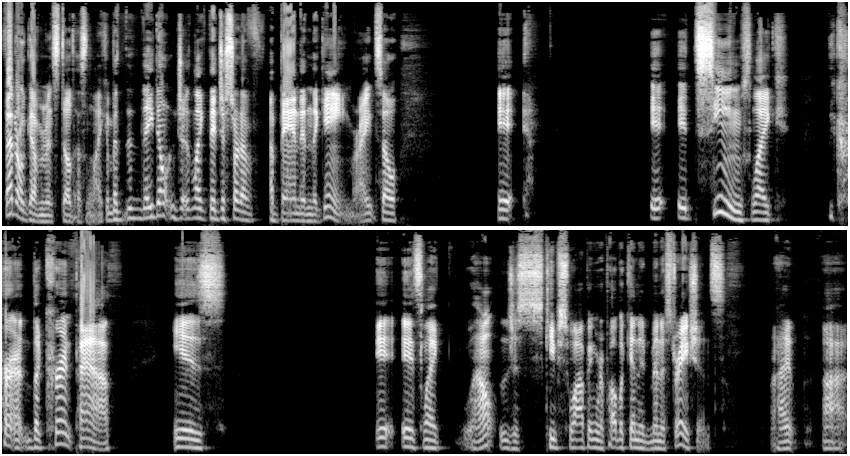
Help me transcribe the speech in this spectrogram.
federal government still doesn't like it, but they don't ju- like they just sort of abandon the game, right? So it it it seems like the current the current path is it, it's like well just keep swapping Republican administrations, right? Uh,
